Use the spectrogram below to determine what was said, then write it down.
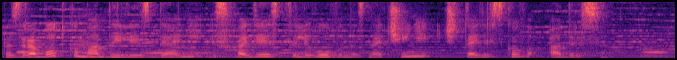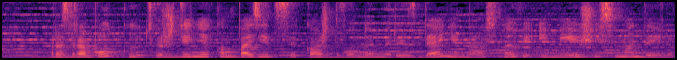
разработка модели изданий, исходя из целевого назначения и читательского адреса, разработка и утверждение композиции каждого номера издания на основе имеющейся модели,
